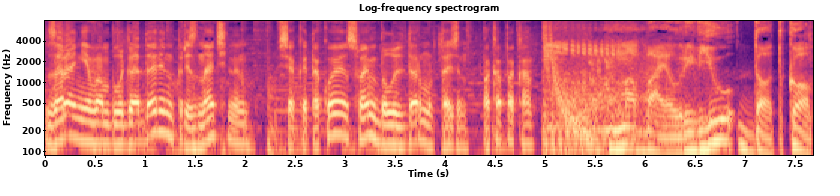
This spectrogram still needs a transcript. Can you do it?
Заранее вам благодарен, признателен, всякое такое. С вами был Ильдар Муртазин. Пока-пока. MobileReview.com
